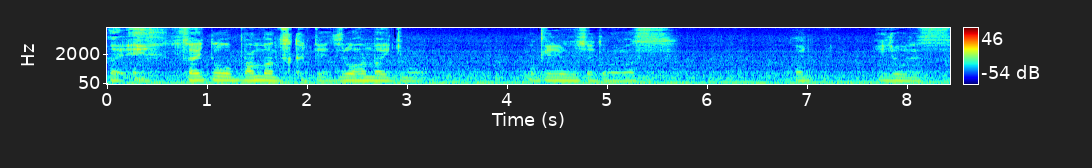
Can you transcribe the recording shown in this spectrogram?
はいサイトをバンバン作って自動販売機も置けるようにしたいと思います。はい以上です。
